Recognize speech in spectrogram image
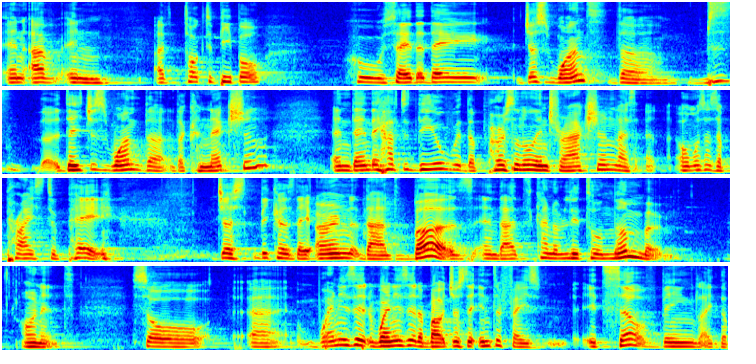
and I've in I've talked to people who say that they just want the bzz, they just want the the connection and then they have to deal with the personal interaction as, almost as a price to pay just because they earn that buzz and that kind of little number on it. So uh, when is it when is it about just the interface itself being like the,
